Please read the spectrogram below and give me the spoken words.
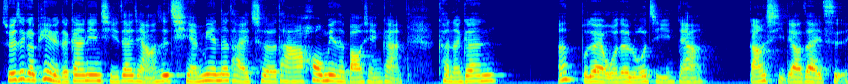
所以这个片语的概念，其实在讲的是前面那台车它后面的保险杆可能跟嗯不对，我的逻辑等下刚洗掉再一次，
